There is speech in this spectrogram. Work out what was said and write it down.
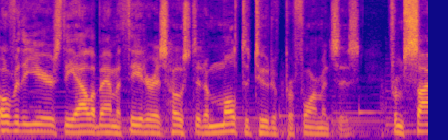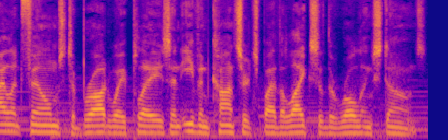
Over the years, the Alabama Theater has hosted a multitude of performances, from silent films to Broadway plays and even concerts by the likes of the Rolling Stones.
